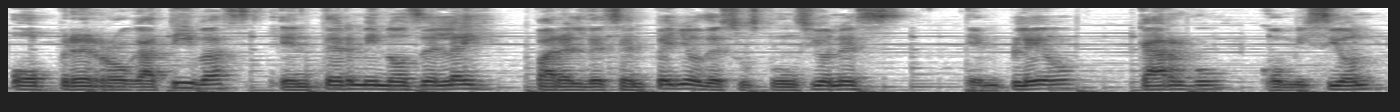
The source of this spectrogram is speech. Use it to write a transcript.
o prerrogativas en términos de ley para el desempeño de sus funciones, empleo, cargo, comisión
